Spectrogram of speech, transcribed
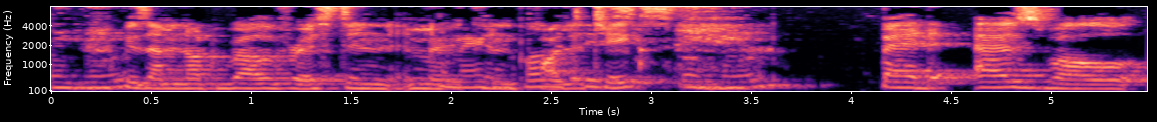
Mhm. because I'm not well versed in American, American politics. politics. Mhm. But as well,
